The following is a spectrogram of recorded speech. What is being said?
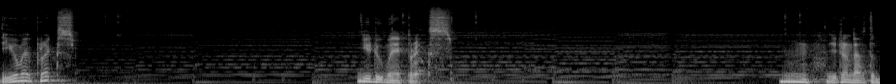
Do you make bricks? You do make bricks. Mm, you don't have the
